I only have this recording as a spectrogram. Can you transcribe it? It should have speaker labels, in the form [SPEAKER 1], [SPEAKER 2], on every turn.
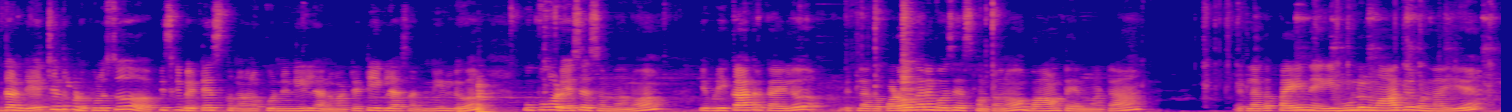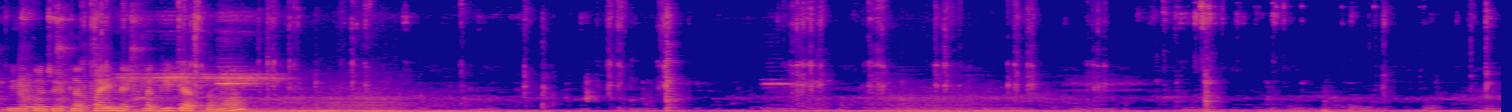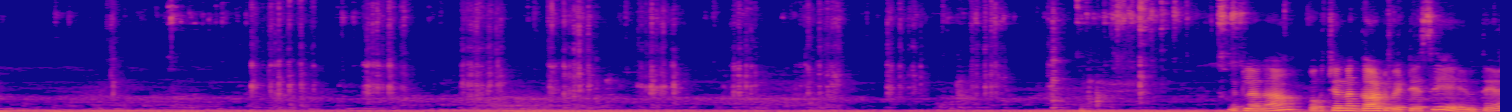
[SPEAKER 1] ఇదండి చింతపండు పులుసు పిసికి పెట్టేసుకున్నాను. కొన్ని నీళ్ళు అనమాట టీ గ్లాస్ అన్ని నీళ్ళు. ఉప్పు కూడా వేసేసి ఉన్నాను ఇప్పుడు ఈ కాకరకాయలు ఇట్లాగ పొడవుగానే కోసేసుకుంటాను. బాగుంటాయి అన్నమాట. ఇట్లాగ పైన ఈ ముళ్ళులు మాదిరిగా ఉన్నాయి. ఇక కొంచెం ఇట్లా పైన ఇట్లా గీకేస్తాను. ఇట్లాగా ఒక చిన్న ఘాటు పెట్టేసి అంతే.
